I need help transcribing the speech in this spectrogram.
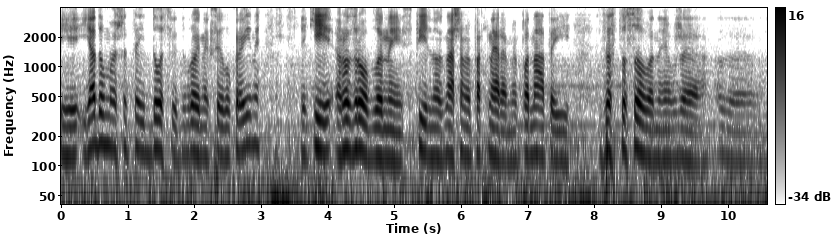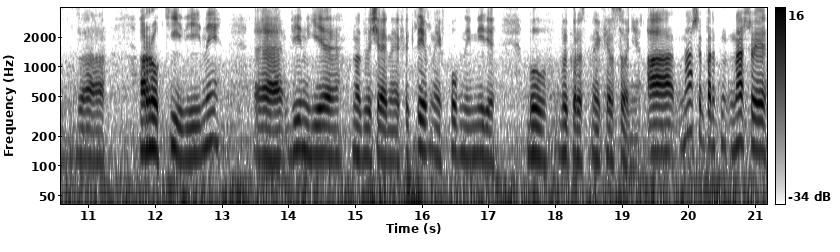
І я думаю, що цей досвід Збройних сил України, який розроблений спільно з нашими партнерами по НАТО і застосований вже е, за роки війни, е, він є надзвичайно ефективний, в повній мірі був використаний в Херсоні. А наші, наші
